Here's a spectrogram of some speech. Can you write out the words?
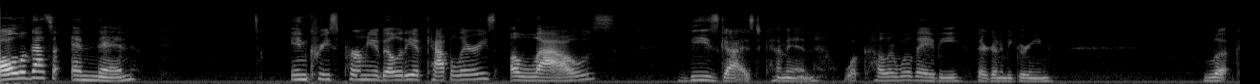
All of that, and then increased permeability of capillaries allows these guys to come in. What color will they be? They're going to be green. Look,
